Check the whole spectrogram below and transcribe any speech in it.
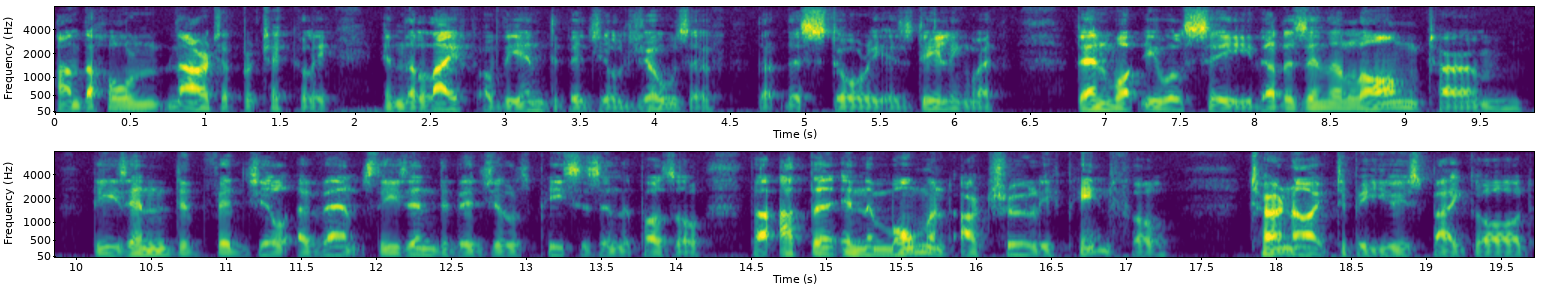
and the whole narrative, particularly in the life of the individual Joseph that this story is dealing with, then what you will see that is in the long term, these individual events, these individuals, pieces in the puzzle that at the in the moment are truly painful, turn out to be used by God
